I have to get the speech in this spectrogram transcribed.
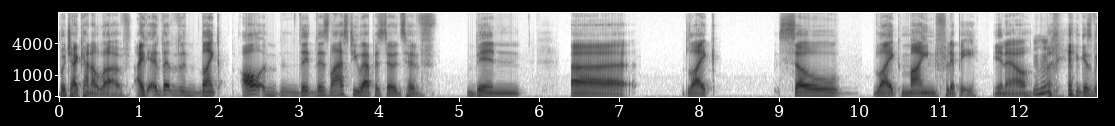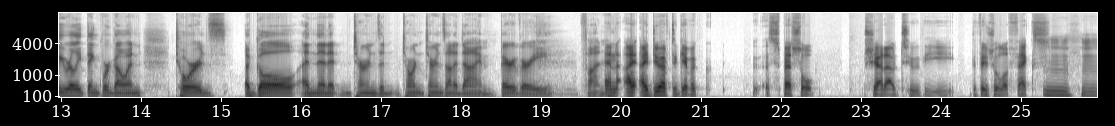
which i kind of love. I I- the, the- like all the, these last few episodes have been uh like so like mind flippy you know, because we really think we're going towards a goal, and then it turns and turn, turns on a dime. Very very fun. And I, I do have to give a, a special shout out to the the visual effects Mm-hmm.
